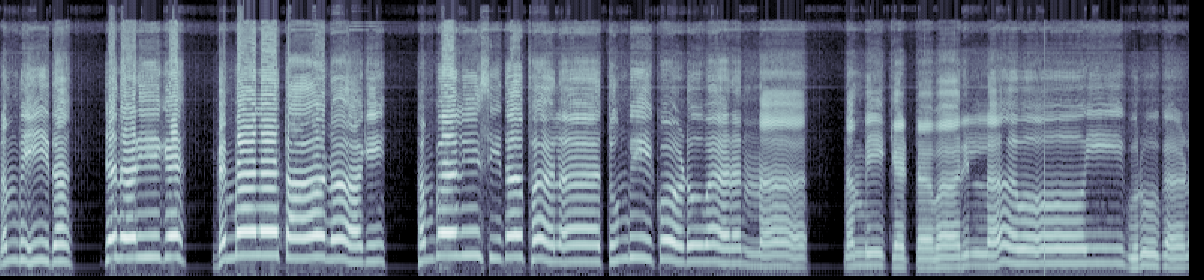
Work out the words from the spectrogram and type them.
ನಂಬಿದ ಜನರಿಗೆ ಬೆಂಬಲ ತಾನಾಗಿ ಹಂಬಲಿಸಿದ ಫಲ ತುಂಬಿ ಕೊಡುವರನ್ನ ನಂಬಿ ಕೆಟ್ಟವರಿಲ್ಲವೋ ಈ ಗುರುಗಳ?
